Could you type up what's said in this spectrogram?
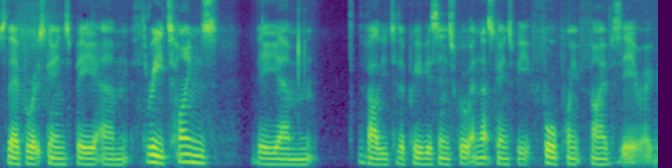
So therefore it's going to be um, 3 times the um, value to the previous integral and that's going to be 4.50.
